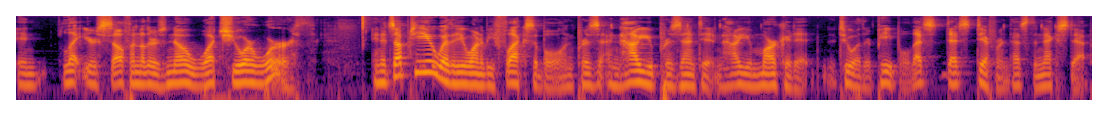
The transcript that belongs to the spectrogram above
and let yourself and others know what you're worth. And it's up to you whether you want to be flexible and present and how you present it and how you market it to other people. That's that's different. That's the next step.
